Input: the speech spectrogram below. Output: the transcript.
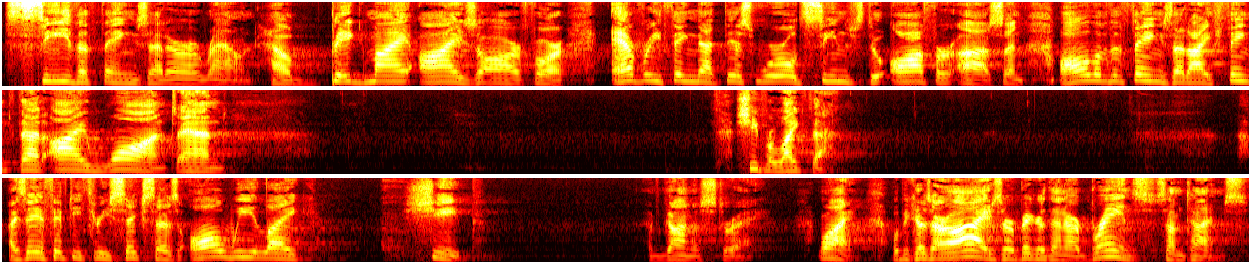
see the things that are around, how big my eyes are for everything that this world seems to offer us, and all of the things that I think that I want, and Sheep are like that. Isaiah 53 6 says, All we like sheep have gone astray. Why? Well, because our eyes are bigger than our brains sometimes.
